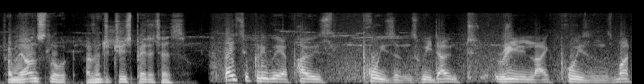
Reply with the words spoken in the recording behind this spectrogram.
from the onslaught of introduced predators. Basically we oppose poisons, we don't really like poisons, but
